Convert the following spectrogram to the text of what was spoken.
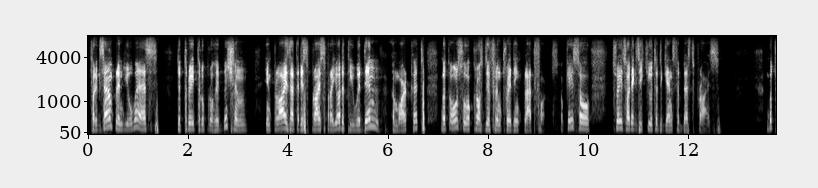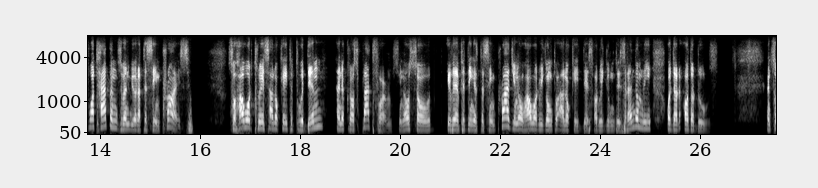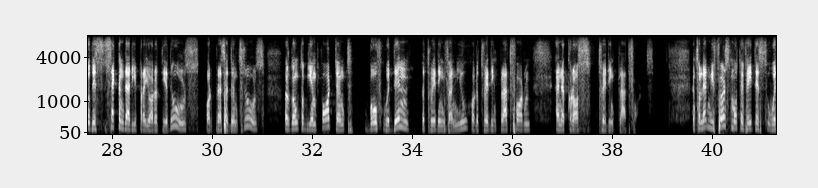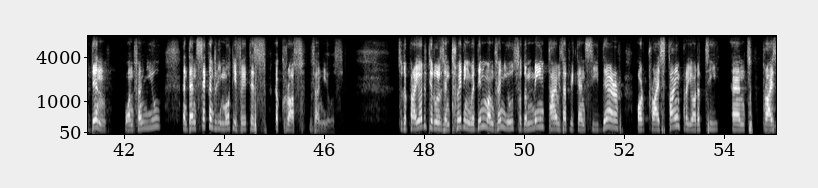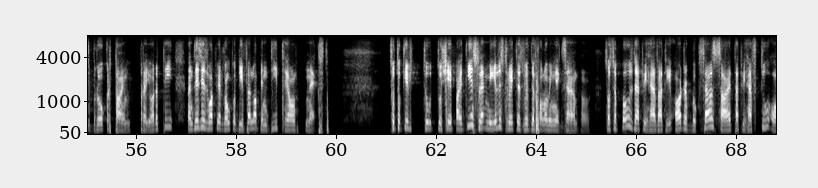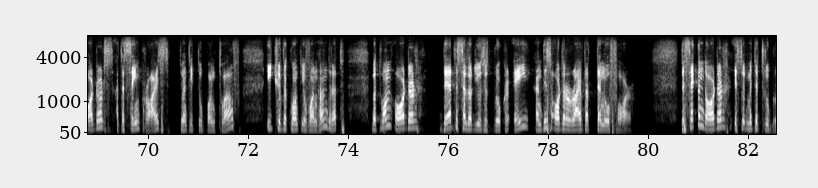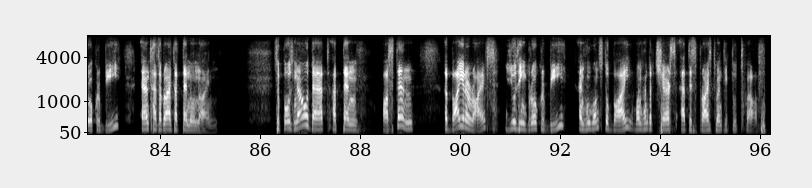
For example, in the US, the trade through prohibition implies that there is price priority within a market, but also across different trading platforms. Okay, so trades are executed against the best price. But what happens when we are at the same price? So how are trades allocated within and across platforms? You know, so if everything is the same price, you know, how are we going to allocate this? Are we doing this randomly or there are other rules? And so these secondary priority rules or precedence rules are going to be important both within a trading venue or a trading platform and across trading platforms. And so let me first motivate this within one venue, and then secondly, motivate this across venues. So the priority rules in trading within one venue, so the main types that we can see there are price time priority and price broker time priority. And this is what we are going to develop in detail next. So to give to, to shape ideas, let me illustrate this with the following example. So suppose that we have at the order book sell side that we have two orders at the same price, 22.12, each with a quantity of 100, but one order there the seller uses broker A and this order arrived at 10.04. The second order is submitted through broker B and has arrived at 10.09. Suppose now that at 10 past 10, a buyer arrives using broker B and who wants to buy 100 shares at this price 22.12.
